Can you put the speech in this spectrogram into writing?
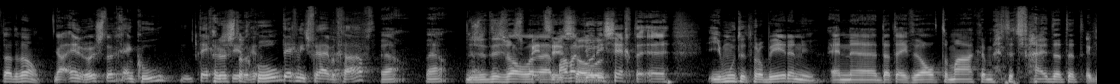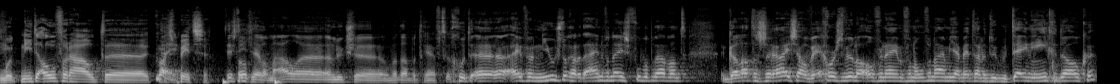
Dat wel. Ja, en rustig en cool. Technisch, Rustig, cool. Technisch vrij begaafd. Ja, ja. Dus het is wel. Eh, maar wat Jordi zegt, eh, je moet het proberen nu. En eh, dat heeft wel te maken met het feit dat het Ik moet- niet overhoudt eh, qua Nee, spitsen. Het is niet helemaal eh, een luxe wat dat betreft. Goed, eh, even nieuws nog aan het einde van deze voetbalpraat. Want Galatasaray zou Weghorst willen overnemen van Hoffenheim. Jij bent daar natuurlijk meteen ingedoken.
